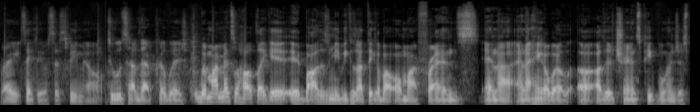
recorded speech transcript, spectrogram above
right? Same thing with cis female. Dudes have that privilege. With my mental health, like it, it bothers me because I think about all my friends and I and I hang out with uh, other trans people and just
